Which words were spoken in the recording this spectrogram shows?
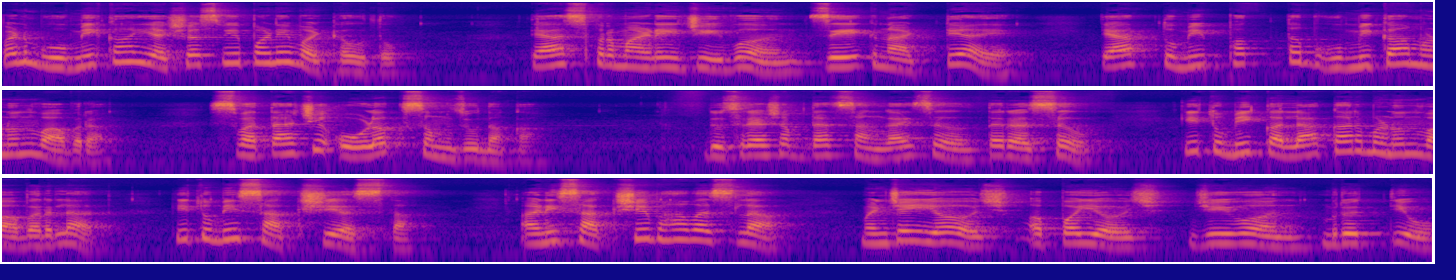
पण भूमिका यशस्वीपणे वठवतो. त्याचप्रमाणे जीवन जे एक नाट्य आहे त्यात तुम्ही फक्त भूमिका म्हणून वावरा. स्वतःची ओळख समजू नका. दुसऱ्या शब्दात सांगायचं तर असं की तुम्ही कलाकार म्हणून वावरलात की तुम्ही साक्षी असता. आणि साक्षीभाव असला म्हणजे यश अपयश जीवन मृत्यू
